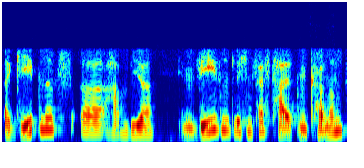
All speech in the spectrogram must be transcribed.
Ergebnis äh, haben wir im Wesentlichen festhalten können,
